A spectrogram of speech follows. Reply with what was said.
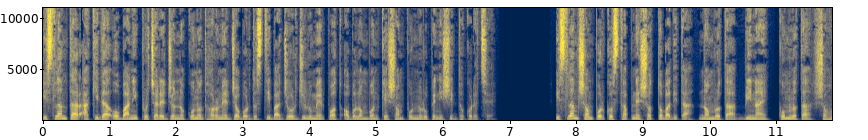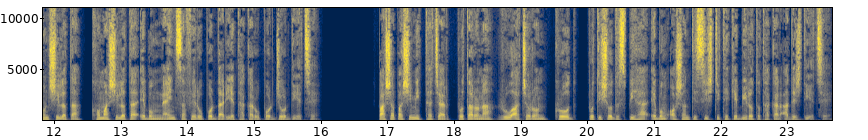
ইসলাম তার আকিদা ও বাণী প্রচারের জন্য কোনো ধরনের জবরদস্তি বা জোরজুলুমের পথ অবলম্বনকে সম্পূর্ণরূপে নিষিদ্ধ করেছে। ইসলাম সম্পর্ক স্থাপনে সত্যবাদিতা, নম্রতা, বিনয়, কোমলতা, সহনশীলতা, ক্ষমাশীলতা এবং ন্যাইনসাফের উপর দাঁড়িয়ে থাকার উপর জোর দিয়েছে। পাশাপাশি মিথ্যাচার, প্রতারণা রু আচরণ ক্রোধ, প্রতিশোধ, স্পৃহা এবং অশান্তি সৃষ্টি থেকে বিরত থাকার আদেশ দিয়েছে।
